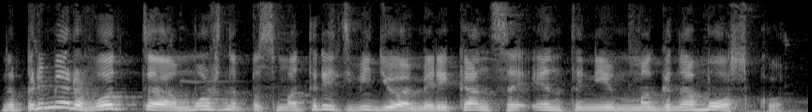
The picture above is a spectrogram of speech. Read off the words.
Например, вот а, можно посмотреть видео американца Энтони Магнабоску –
